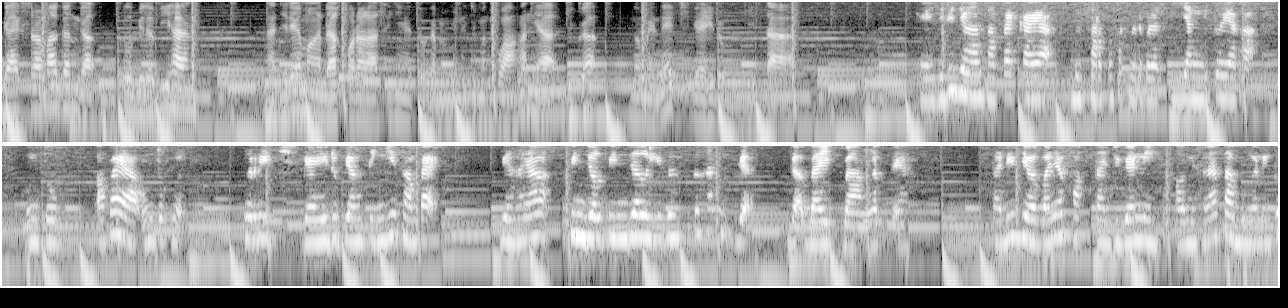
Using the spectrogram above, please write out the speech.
nggak ekstravagan, nggak lebih-lebihan. Nah jadi emang ada korelasinya itu kan manajemen keuangan ya juga nge-manage gaya hidup kita. Oke, jadi jangan sampai kayak besar pesak daripada tiang gitu ya kak. Untuk apa ya? Untuk nge- nge-reach gaya hidup yang tinggi sampai biasanya pinjol-pinjol gitu, itu kan nggak nggak baik banget ya. Tadi jawabannya fakta juga nih. Kalau misalnya tabungan itu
